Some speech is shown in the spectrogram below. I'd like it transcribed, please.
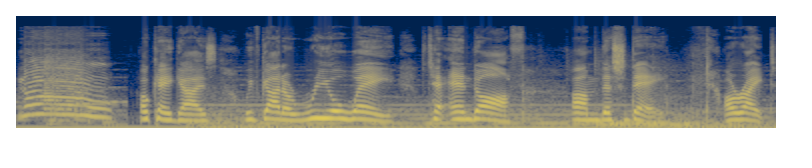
no! Okay, guys, we've got a real way to end off um this day. All right,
